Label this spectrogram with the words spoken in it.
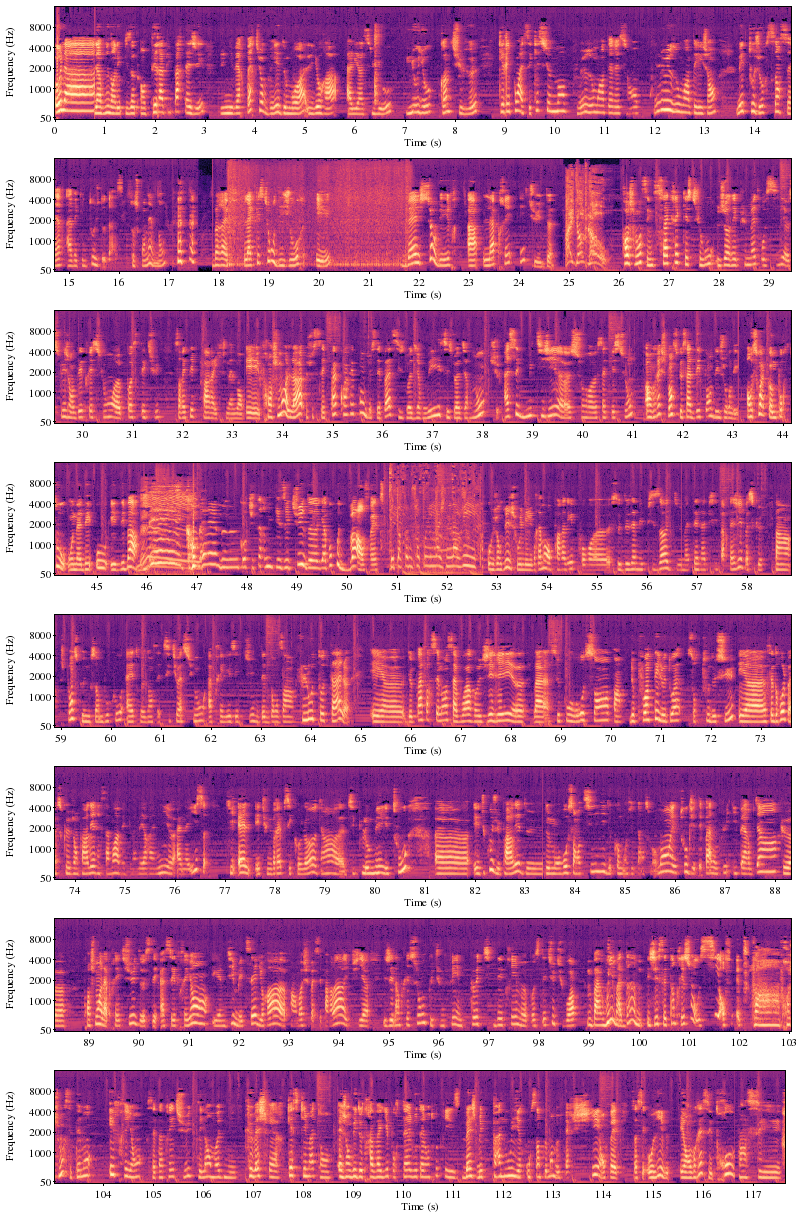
Hola Bienvenue dans l'épisode en thérapie partagée, l'univers perturbé de moi, Liora, alias Lio, Yo-Yo, comme tu veux, qui répond à ces questionnements plus ou moins intéressants, plus ou moins intelligents, mais toujours sincères avec une touche d'audace. Tout ce qu'on aime, non? Bref, la question du jour est Vais-je survivre à l'après-étude? I don't know. Franchement, c'est une sacrée question. J'aurais pu mettre aussi euh, suis-je en dépression euh, post-études? Ça aurait été pareil finalement. Et franchement, là, je sais pas quoi répondre. Je sais pas si je dois dire oui, si je dois dire non. Je suis assez mitigée euh, sur euh, cette question. En vrai, je pense que ça dépend des journées. En soi, comme pour tout, on a des hauts et des bas. Mais- Mais quand même, euh, quand tu termines tes études, euh, il y a beaucoup de bas en fait. C'est pas comme ça qu'on imagine la vie. Aujourd'hui, je voulais vraiment en parler pour euh, ce deuxième épisode de ma thérapie partagée parce que, enfin, je pense que nous sommes beaucoup à être dans cette situation après les études, d'être dans un flou total et euh, de pas forcément savoir euh, gérer euh, bah, ce qu'on ressent, enfin, de pointer le doigt sur tout dessus. Et euh, c'est drôle parce que j'en parlais récemment avec ma meilleure amie euh, Anaïs, qui elle est une vraie psychologue, hein, euh, diplômée et tout. Et du coup, je lui parlais de, de mon ressenti, de comment j'étais en ce moment et tout, que j'étais pas non plus hyper bien, que franchement, à l'après-étude, c'était assez effrayant. Et elle me dit, mais tu sais, il y aura, enfin, moi je suis passée par là, et puis euh, j'ai l'impression que tu me fais une petite déprime post-étude, tu vois. Bah oui, madame, j'ai cette impression aussi, en fait. Enfin, franchement, c'est tellement effrayant cette après-étude. T'es là en mode mais que vais-je faire? Qu'est-ce qui m'attend? Ai-je envie de travailler pour telle ou telle entreprise? Vais-je m'épanouir ou simplement me faire chier en fait? Ça c'est horrible. Et en vrai c'est trop. Enfin c'est...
